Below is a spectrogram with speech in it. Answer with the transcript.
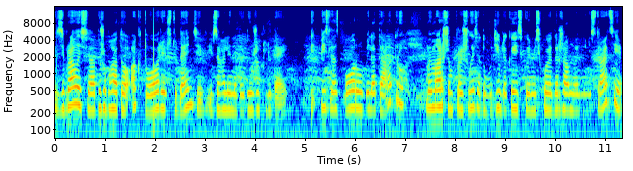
Зібралися дуже багато акторів, студентів і взагалі небайдужих людей. Після збору біля театру ми маршем пройшлися до будівлі Київської міської державної адміністрації,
